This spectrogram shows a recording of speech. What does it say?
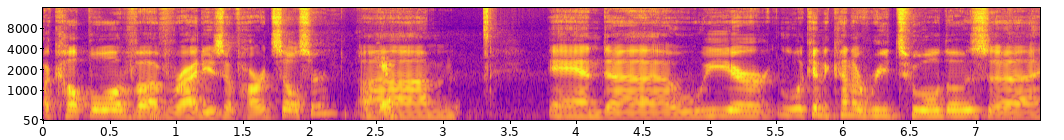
a, couple of uh, varieties of hard seltzer. Okay. Um, and uh, we are looking to kind of retool those. Uh,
